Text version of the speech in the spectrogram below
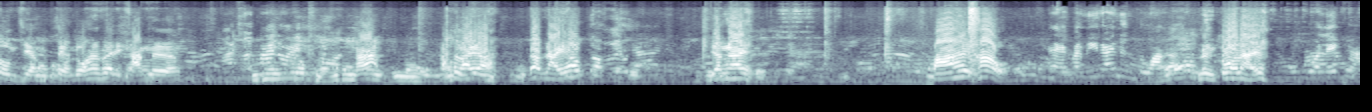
สุ่มเสียงเสียงดวงให้เพื่อนอีกครั้งหนึ่ง ฮะได้อะไรอะ แบบไหนครับยังไงปลาให้เข้าแตกแบบนี้ได้หนึ่งตัวหนึ่งตัวไหน ตัวเล็กอะ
